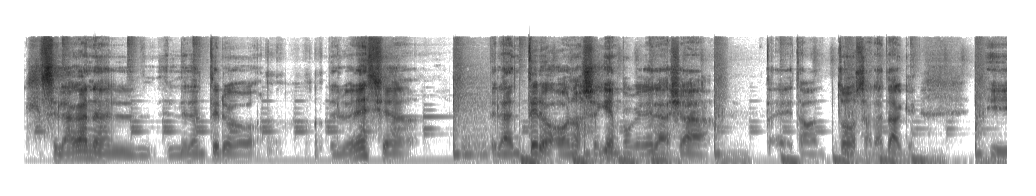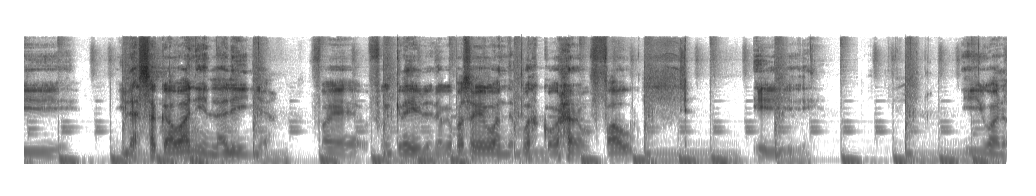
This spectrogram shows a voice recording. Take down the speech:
Se la gana el, el delantero del Venecia. Delantero o no sé quién, porque era ya. Estaban todos al ataque y, la saca Bani en la línea. Fue, increíble. Lo que pasa es que bueno, después cobraron FAU y, y bueno,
